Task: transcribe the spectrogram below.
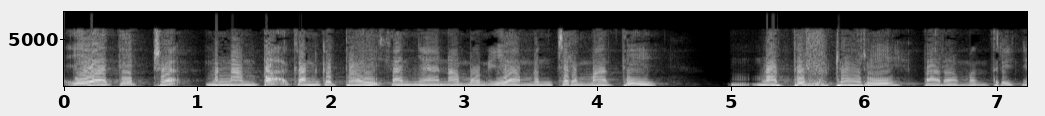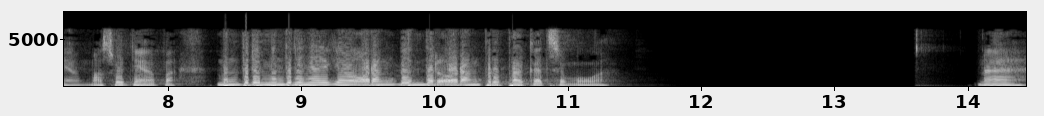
ia tidak menampakkan kebaikannya, namun ia mencermati motif dari para menterinya. Maksudnya apa? Menteri-menterinya itu orang pintar, orang berbakat semua. Nah,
